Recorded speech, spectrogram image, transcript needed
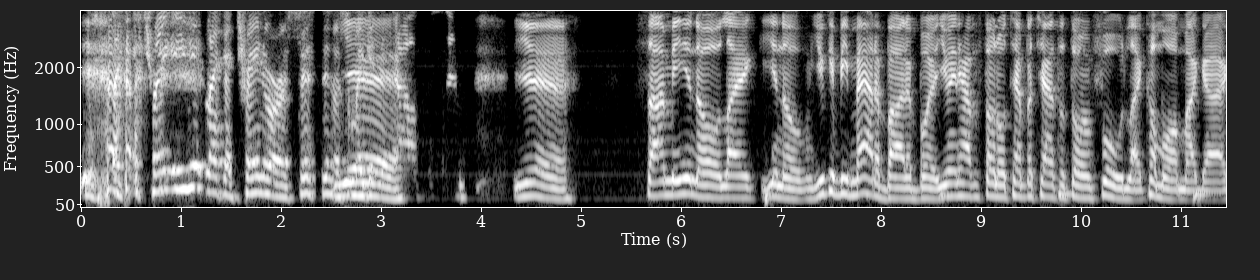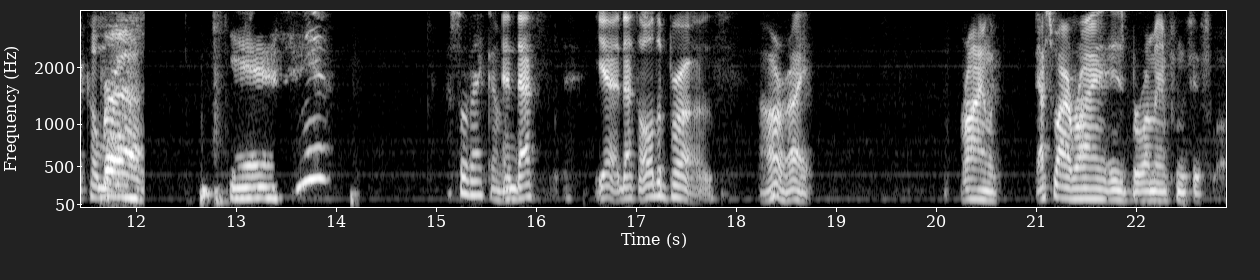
Yeah. A train, he hit like a trainer or assistant or somebody. Yeah. child with a sandwich. Yeah. So I mean, you know, like, you know, you can be mad about it, but you ain't have to throw no temper tantrum throwing food. Like, come on, my guy. Come on. Yeah. yeah. I saw that coming. And that's yeah, that's all the bros. All right. Ryan, that's why Ryan is Broman from the fifth floor.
